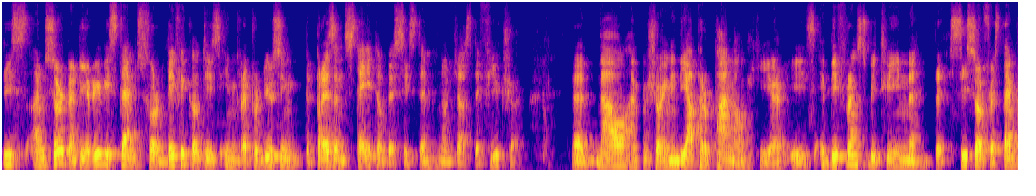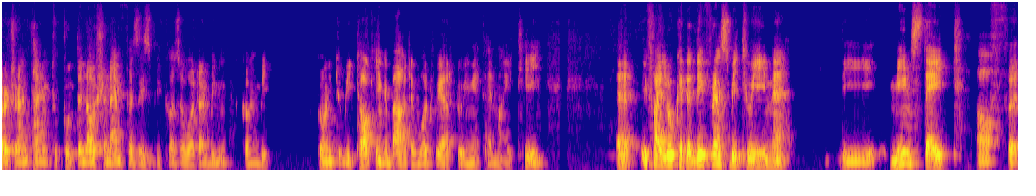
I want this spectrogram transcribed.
this uncertainty really stems for difficulties in reproducing the present state of the system, not just the future. Uh, now I'm showing in the upper panel here is a difference between the sea surface temperature and time to put the notion emphasis because of what I've been going, be, going to be talking about and what we are doing at MIT. Uh, if I look at the difference between uh, the mean state of uh,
